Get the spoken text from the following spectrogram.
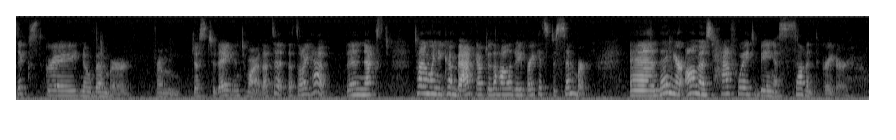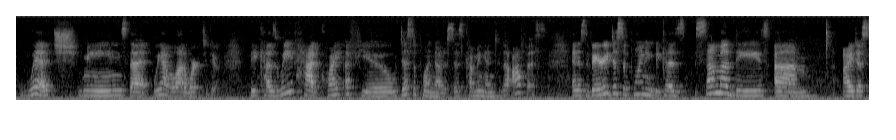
sixth grade November from just today and tomorrow. That's it. That's all you have. Then next time when you come back after the holiday break, it's December. And then you're almost halfway to being a seventh grader, which means that we have a lot of work to do because we've had quite a few discipline notices coming into the office. And it's very disappointing because some of these, um, I just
